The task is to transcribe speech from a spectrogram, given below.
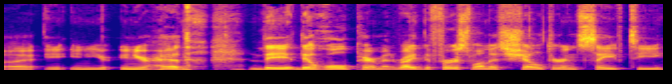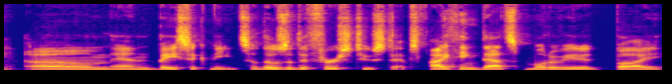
uh, in your in your head. The the whole pyramid right? The first one is shelter and safety um, and basic needs. So those are the first two steps. I think that's motivated by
